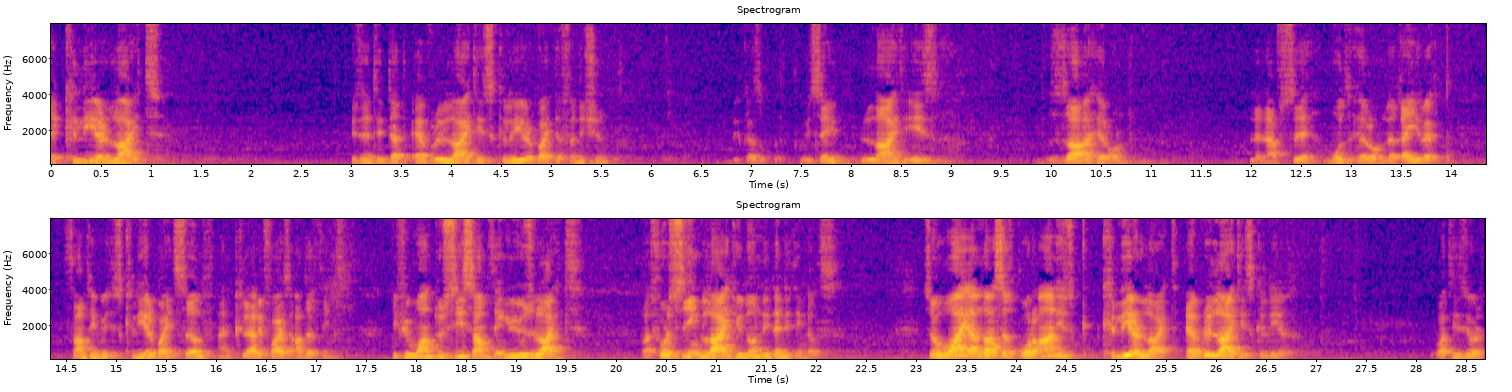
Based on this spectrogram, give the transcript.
a clear light? Isn't it that every light is clear by definition? Because we say light is zahirun لنفسه مظهر لغيره something which is clear by itself and clarifies other things. If you want to see something, you use light. But for seeing light, you don't need anything else. So why Allah says Quran is clear light? Every light is clear. What is your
